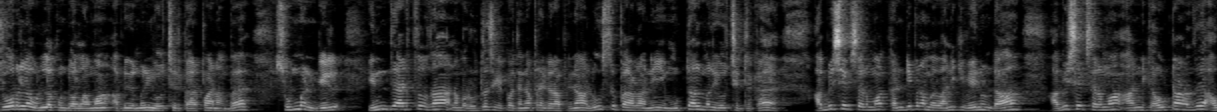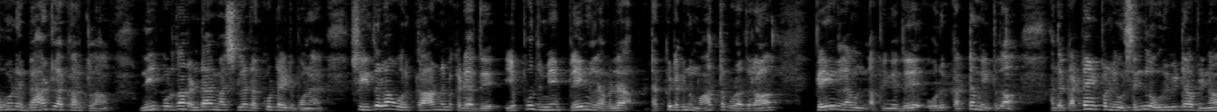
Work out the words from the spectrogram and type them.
ஜோரில் உள்ளே கொண்டு வரலாமா அப்படிங்கிற மாதிரி யோசிச்சிருக்காருப்பா நம்ம சும்மன் கில். இந்த இடத்துல தான் நம்ம ருத்ராஜ் கேட்க என்ன பண்ணிக்கிறார் அப்படின்னா லூசு பாடா நீ முட்டாள் மாதிரி யோசிச்சுட்டு இருக்க. அபிஷேக் சர்மா கண்டிப்பாக நம்ம அன்னைக்கு வேணும்டா. அபிஷேக் சர்மா அன்னைக்கு அவுட் ஆனது அவனுடைய பேட் லக்காக இருக்கலாம். நீ கூட தான் ரெண்டாவது மேட்ச்சில் டக் அவுட் ஆகிட்டு போனேன். ஸோ இதெல்லாம் ஒரு காரணமே கிடையாது. எப்போதுமே பிளேயிங் லெவலில் டக்கு டக்குன்னு மாற்றக்கூடாதுடா பிளேயிங் லெவன் அப்படிங்கிறது ஒரு கட்டமைப்பு தான். அந்த கட்டமைப்பை நீ ஒரு செங்கில் உருவிட்டா அப்படின்னா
